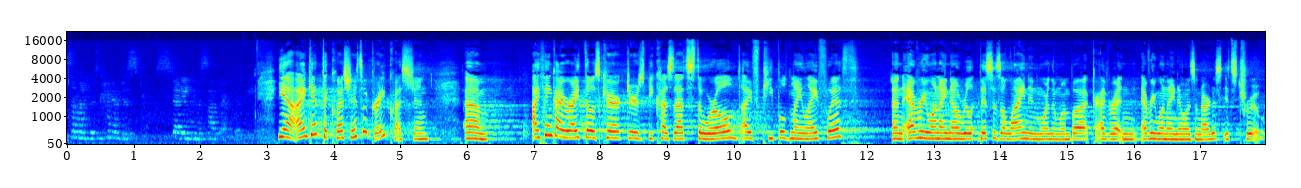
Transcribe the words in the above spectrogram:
someone who's kind of just studying the subject with you? Yeah, I get the question. It's a great question. Um, I think I write those characters because that's the world I've peopled my life with. And everyone I know, this is a line in more than one book. I've written everyone I know as an artist. It's true.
